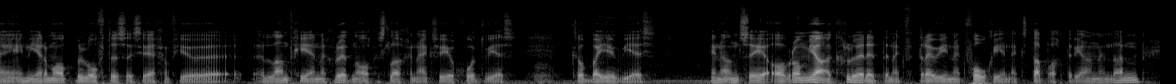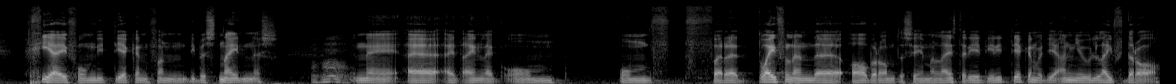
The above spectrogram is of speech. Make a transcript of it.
en die Here maak beloftes. Hy sê ek gaan vir jou 'n uh, land gee en 'n groot nageslag en ek sal jou God wees. Ek sal by jou wees. En dan sê Abraham ja, ek glo dit en ek vertrou U en ek volg U en ek stap agter U aan en dan gee hy vir hom die teken van die besnydenis. Mhm. Nee, uh, uiteindelik om om vir 'n twyfelende Abraham te sê, "Maar luister, jy het hierdie teken wat jy aan jou lyf dra."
